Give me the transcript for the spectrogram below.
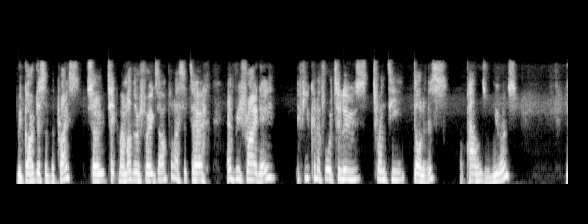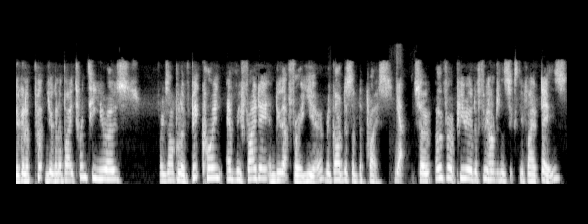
regardless of the price. So take my mother, for example. I said to her every Friday, if you can afford to lose $20 or pounds or euros, you're going to put, you're going to buy 20 euros for example, of Bitcoin every Friday and do that for a year, regardless of the price. Yeah. So over a period of 365 days,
